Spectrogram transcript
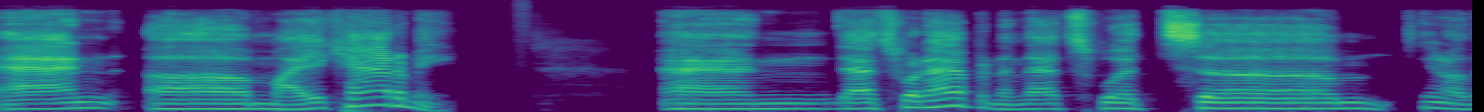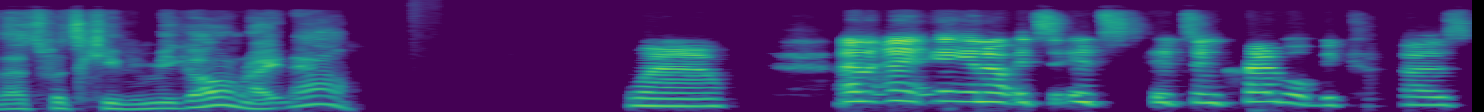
and uh, my academy. And that's what happened and that's what's um, you know that's what's keeping me going right now. Wow. And you know, it's it's it's incredible because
